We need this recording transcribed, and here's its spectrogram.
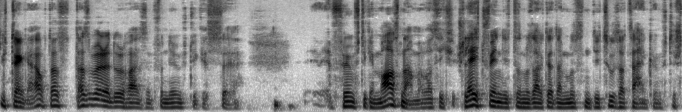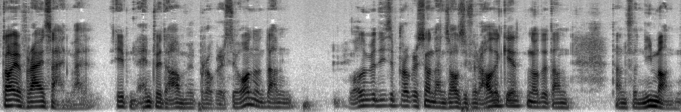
Ich denke auch, das, das wäre durchaus ein vernünftiges, äh, vernünftige Maßnahme. Was ich schlecht finde, ist, dass man sagt, ja, dann müssen die Zusatzeinkünfte steuerfrei sein, weil eben entweder haben wir Progression und dann wollen wir diese Progression, dann soll sie für alle gelten oder dann, dann für niemanden.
